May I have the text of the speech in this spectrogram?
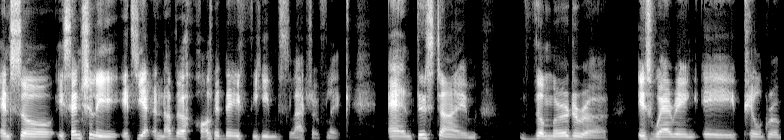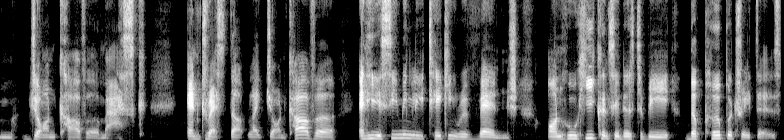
And so essentially, it's yet another holiday themed slasher flick. And this time, the murderer is wearing a pilgrim John Carver mask and dressed up like John Carver. And he is seemingly taking revenge on who he considers to be the perpetrators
